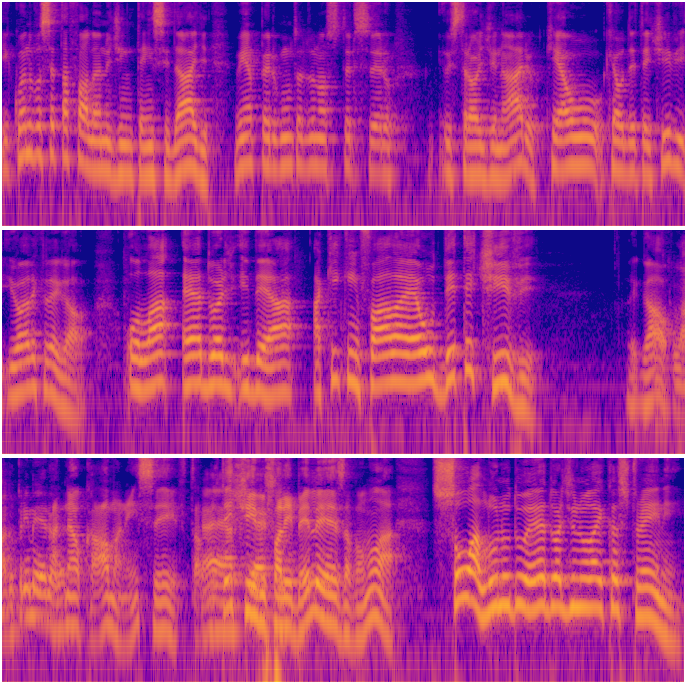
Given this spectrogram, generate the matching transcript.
e quando você está falando de intensidade, vem a pergunta do nosso terceiro extraordinário, que é o, que é o detetive. E olha que legal. Olá, Edward IDA. Aqui quem fala é o detetive. Legal. Lá do primeiro. Ah, não, calma, nem sei. Tá, é, detetive. É Falei, beleza, vamos lá. Sou aluno do Edward no Like Us Training.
